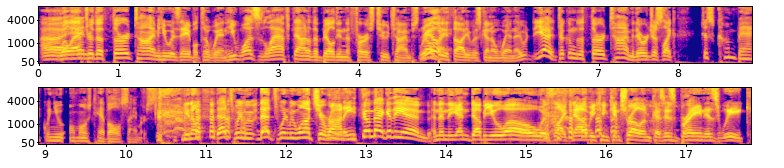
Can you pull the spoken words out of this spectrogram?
Uh, Well, after the third time he was able to win, he was laughed out of the building the first two times. Really? Nobody thought he was going to win. It- yeah, it took him the third time. They were just like, "Just come back when you almost have Alzheimer's." you know, that's when we that's when we want you, Ronnie. come back at the end. And then the NWO was like, now we can control him because his brain is weak.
